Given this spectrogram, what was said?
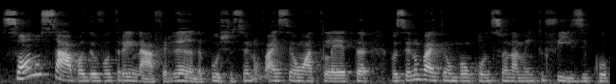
Só no sábado eu vou treinar, Fernanda. Puxa, você não vai ser um atleta, você não vai ter um bom condicionamento físico.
